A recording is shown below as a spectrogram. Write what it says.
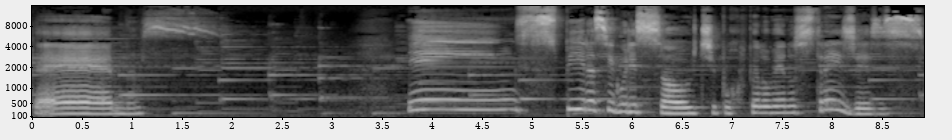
pernas. Inspira, segure e solte por pelo menos três vezes.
